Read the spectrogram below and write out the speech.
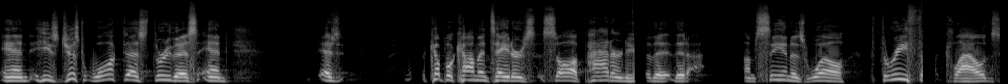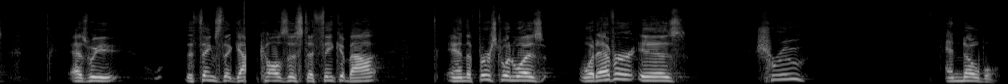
And he's just walked us through this. And as a couple commentators saw a pattern here that, that I'm seeing as well three thought clouds as we, the things that God calls us to think about. And the first one was whatever is true and noble.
